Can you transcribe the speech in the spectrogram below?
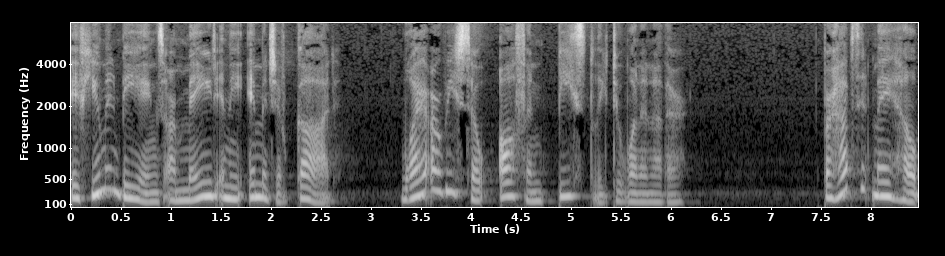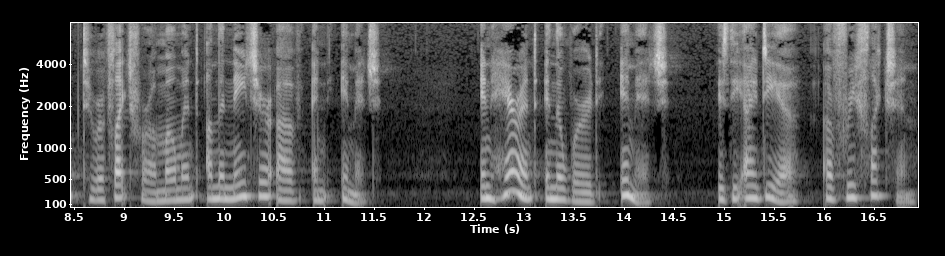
If human beings are made in the image of God, why are we so often beastly to one another? Perhaps it may help to reflect for a moment on the nature of an image. Inherent in the word image is the idea of reflection.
